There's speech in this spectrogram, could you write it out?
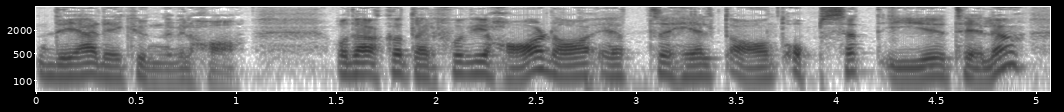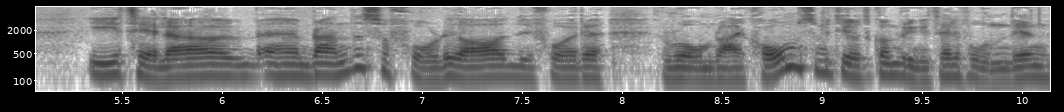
det er det kundene vil ha. Og Det er akkurat derfor vi har da et helt annet oppsett i Telia. I Telia-brandet så får du da du får Roam Like Home, som betyr at du kan bruke telefonen din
